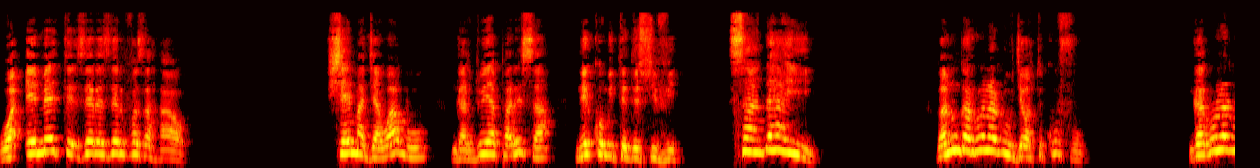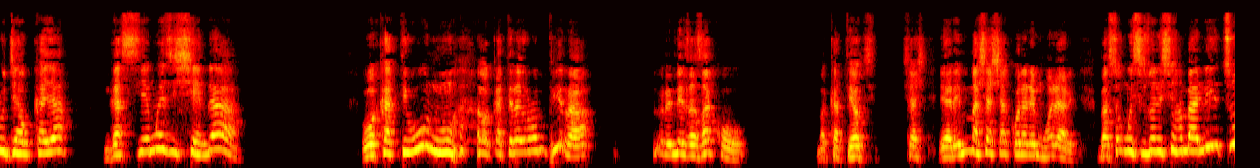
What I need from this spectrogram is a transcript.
Wa emete ze reserve za hao. Shema jawabu ngarjo ya parisa ne komite de suivi. Sandai! Vanu ngarona ruja watukufu. Ngarona ruja ukaya ngasiye mwezi shenda. Wakati unu wakati la rompira remeza zako. Makati yote yari mashasha kona le mwalari. Baso mwisizoni si hamba litso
